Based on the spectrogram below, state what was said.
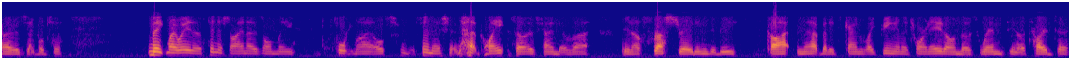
I was able to make my way to the finish line. I was only 40 miles from the finish at that point, so it was kind of, uh, you know, frustrating to be caught in that. But it's kind of like being in a tornado and those winds. You know, it's hard to,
